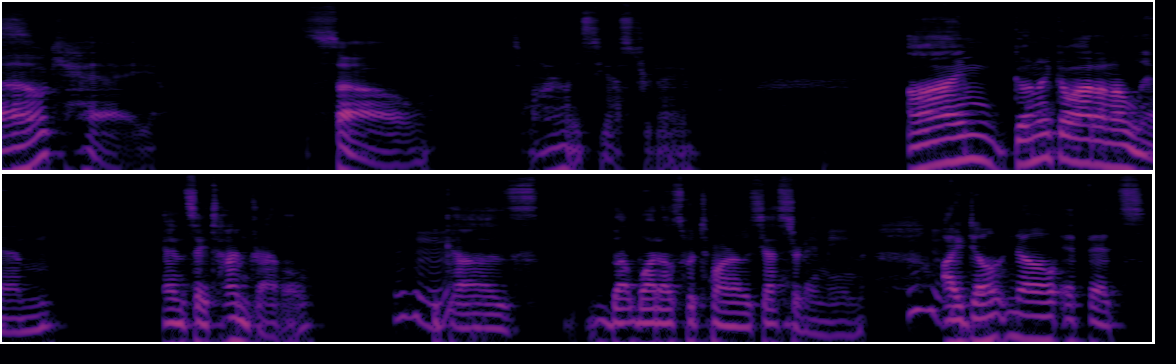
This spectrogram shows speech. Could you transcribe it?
Okay. So tomorrow is yesterday. I'm gonna go out on a limb and say time travel Mhm, because but what else would tomorrow is yesterday mean? mhm. I don't know if it's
